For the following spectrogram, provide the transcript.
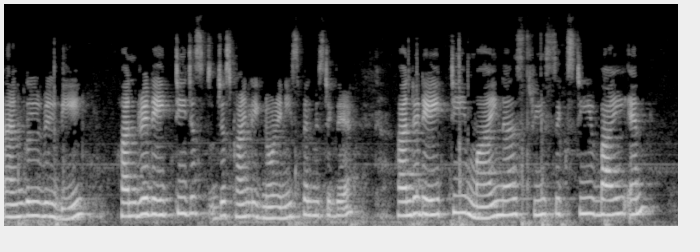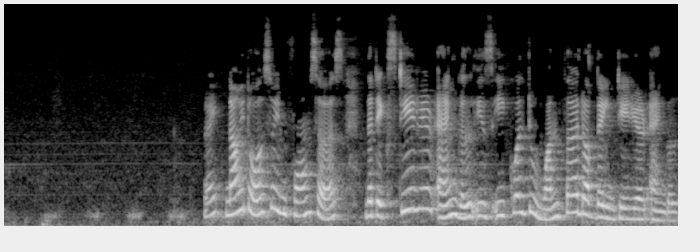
angle will be 180 just just kindly ignore any spell mistake there. 180 minus 360 by n. Right? Now it also informs us that exterior angle is equal to one third of the interior angle.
